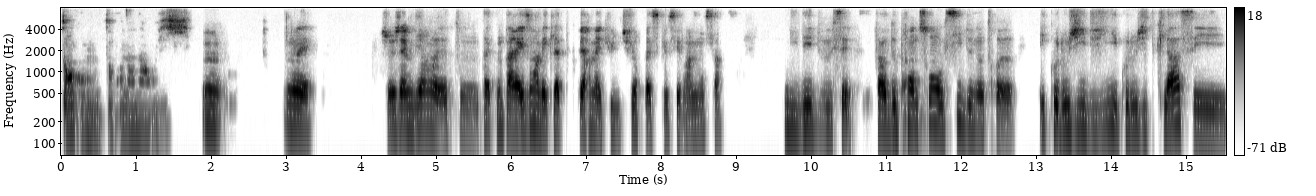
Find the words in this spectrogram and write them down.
tant qu'on en a envie. Oui, Ouais. J'aime bien euh, ta comparaison avec la permaculture parce que c'est vraiment ça. L'idée de, enfin, de prendre soin aussi de notre écologie de vie, écologie de classe et,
